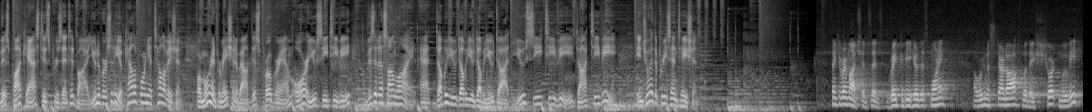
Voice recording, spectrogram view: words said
This podcast is presented by University of California Television. For more information about this program or UCTV, visit us online at www.uctv.tv. Enjoy the presentation. Thank you very much. It's, it's great to be here this morning. Uh, we're going to start off with a short movie.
